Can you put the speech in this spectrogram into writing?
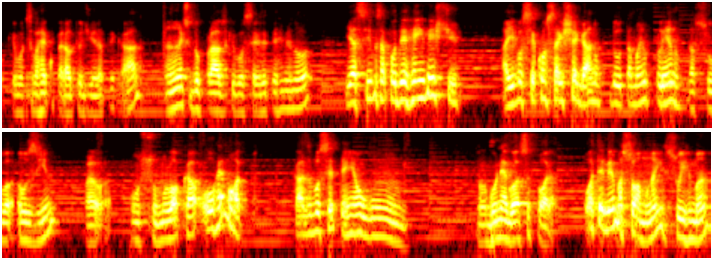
porque você vai recuperar o teu dinheiro aplicado antes do prazo que você determinou, e assim você vai poder reinvestir. Aí você consegue chegar no do tamanho pleno da sua usina consumo local ou remoto, caso você tenha algum algum negócio fora. Ou até mesmo a sua mãe, sua irmã,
